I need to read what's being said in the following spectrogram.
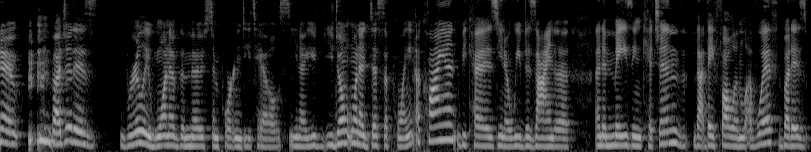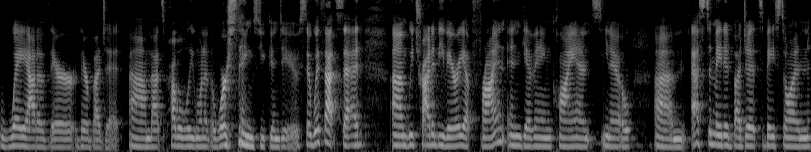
know, budget is really one of the most important details. You know, you you don't want to disappoint a client because, you know, we've designed a an amazing kitchen that they fall in love with, but is way out of their their budget. Um, that's probably one of the worst things you can do. So, with that said, um, we try to be very upfront in giving clients, you know, um, estimated budgets based on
